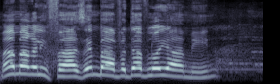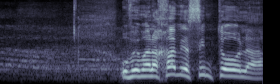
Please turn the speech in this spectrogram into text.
מה אמר אליפז? הם בעבדיו לא יאמין, ובמלאכיו ישים תועלה.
